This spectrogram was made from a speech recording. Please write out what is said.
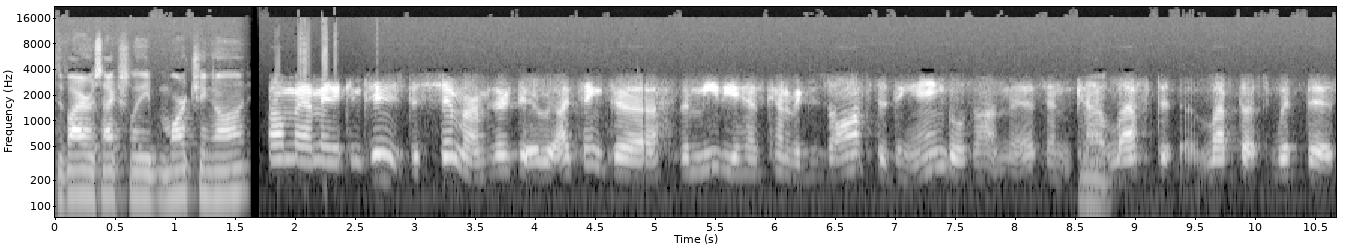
the virus actually marching on? Um, I mean, it continues to simmer. I think uh, the media has kind of exhausted the angles on this and kind of mm. left left us with this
